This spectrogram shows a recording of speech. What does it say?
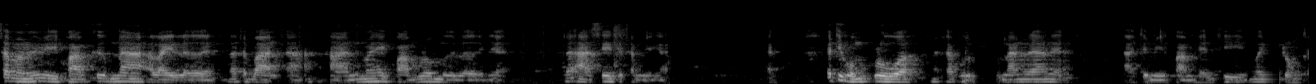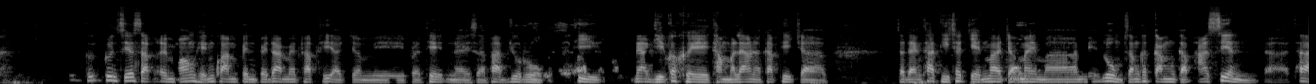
ถ้ามันไม่มีความคืบหน้าอะไรเลย รัฐบาลอาหารไม่ให้ความร่วมมือเลยเนี่ย แล้วอาเซียนจะทำยังไงและที่ผมกลัวนะครับตรงนั้นแล้วเนี่ย อาจจะมีความเห็นที่ไม่ตรงกัน คุณคุณเสียศักดิ์เอ่อมองเห็นความเป็นไปได้ไหมครับ ที่อาจจะมีประเทศในสหภาพยุโรปที่ในอดีตก็เคยทำมาแล้วนะครับ ที่จะแสดงท่าทีชัดเจนว่าจะไม่มาร่วมสังคกรรมกับอาเซียนแต่ถ้า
